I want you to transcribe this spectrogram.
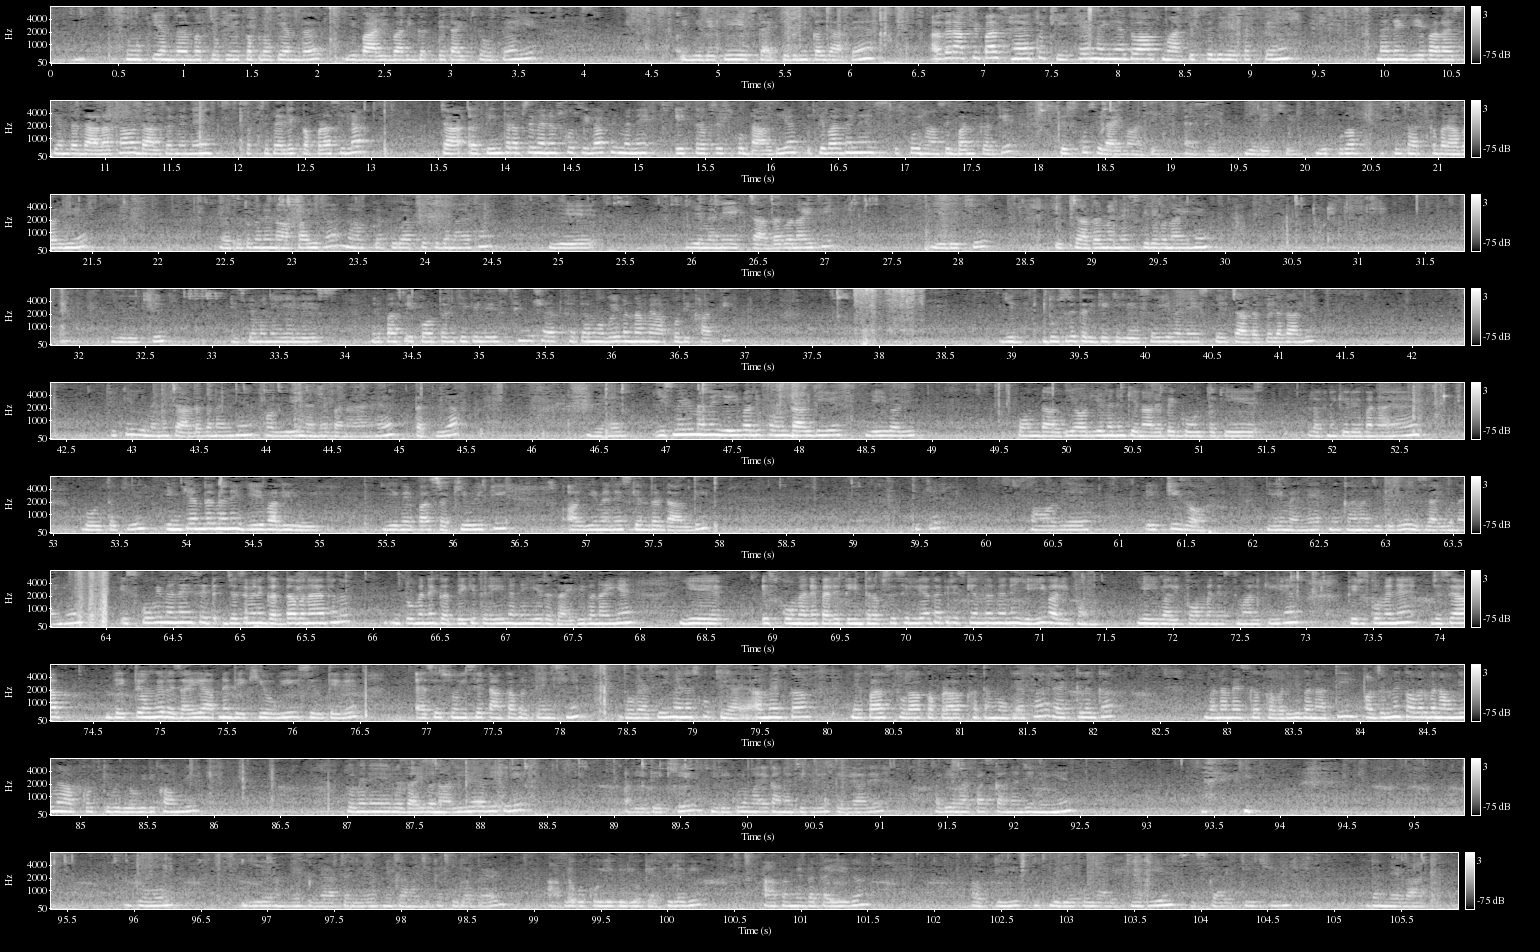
सूट के अंदर, बच्चों के कपड़ों के अंदर, ये बारी बारी गत्ते टाइप से होते हैं ये। ये देखिए, इस टाइप के भी निकल जाते हैं। अगर आपके पास है तो ठीक है, नहीं है तो आप मार्केट से भी ले सकते हैं। मैंने ये वाला इसके अंदर डाला था और डालकर मैंने सबसे पहले कपड़ा सिला। तीन तरफ़ से मैंने उसको सिला, फिर मैंने एक तरफ़ से इसको डाल दिया, उसके बाद मैंने इसको यहाँ से बंद करके फिर इसको सिलाई मार दी, ऐसे, ये देखिए, ये पूरा इसके साथ का बराबर ही है। वैसे तो मैंने नापा ही था, नाप कर पूरा अच्छे से बनाया था। ये ये मैंने एक चादर बनाई थी, ये देखिए, एक चादर मैंने इसके लिए बनाई है। ये देखिए इस पर मैंने ये लेस, मेरे पास एक और तरीके की लेस थी, वो शायद ख़त्म हो गई, वरना मैं आपको दिखाती। ये दूसरे तरीके की लेस है, ये मैंने इस पर चादर पे लगा दी। ठीक है ये मैंने चादर बनाई है और ये मैंने बनाया है तकिया। ये है। इसमें भी मैंने यही वाली फॉर्म डाल दी है, यही वाली फॉर्म डाल दिया और ये मैंने किनारे पे गोल तकिए रखने के लिए बनाया है, गोल तकिए। इनके अंदर मैंने ये वाली रुई ये मेरे पास रखी हुई थी और ये मैंने इसके अंदर डाल दी। ठीक है? और एक चीज़ और, ये मैंने अपने खाना जी के लिए रज़ाई बनाई है। इसको भी मैंने इसे, जैसे मैंने गद्दा बनाया था ना तो मैंने गद्दे की तरह ही मैंने ये रज़ाई भी बनाई है। ये इसको मैंने पहले तीन तरफ़ से सिल लिया था, फिर इसके अंदर मैंने यही वाली फॉर्म यही वाली फॉर्म मैंने इस्तेमाल की है। फिर इसको मैंने, जैसे आप देखते होंगे, रज़ाई आपने देखी होगी सिलते हुए, ऐसे सुई से टाँका भरते हैं इसमें तो वैसे ही मैंने इसको किया है। अब मैं इसका, मेरे पास थोड़ा कपड़ा ख़त्म हो गया था रेड कलर का, वरना मैं इसका कवर भी बनाती। और जब मैं कवर बनाऊँगी, मैं आपको उसकी वीडियो भी दिखाऊँगी। तो मैंने रज़ाई बना ली है अभी के लिए। अभी देखिए बिल्कुल हमारे कान्हा जी के लिए तैयार है। अभी हमारे पास कान्हा जी नहीं है तो ये हमने तैयार कर लिया अपने कान्हा जी का पूरा बेड आप लोगों को ये वीडियो कैसी लगी, आप हमें बताइएगा। और प्लीज़ इस वीडियो को लाइक कीजिए सब्सक्राइब कीजिए। धन्यवाद।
